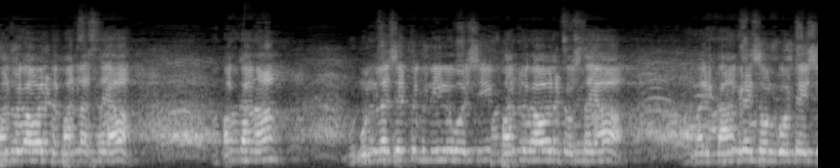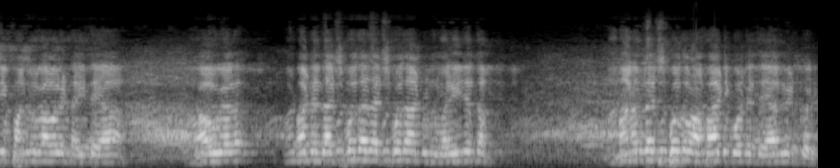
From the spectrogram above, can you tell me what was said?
పండ్లు కావాలంటే పండ్లు వస్తాయా? పక్కన ముళ్ళ చెట్టుకు నీళ్ళు పోసి పండ్లు కావాలంటే వస్తాయా? మరి కాంగ్రెస్ వాళ్ళు కొట్టేసి పండ్లు కావాలంటే అయితాయా? కావు కదా? వాటిని చచ్చిపోతా చచ్చిపోతా అంటున్నాడు మరి ఏం చేద్దాం? మనం చచ్చిపోతాం ఆ పార్టీ కోటైతే తయారు పెట్టుకొని.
